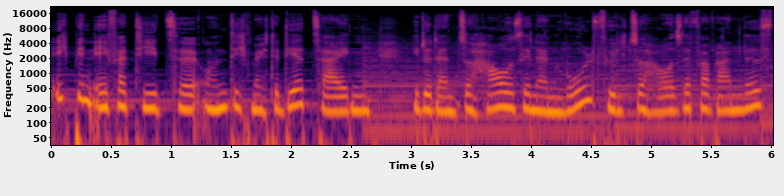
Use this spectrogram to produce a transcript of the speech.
Ich bin Eva Tietze und ich möchte dir zeigen, wie du dein Zuhause in ein Wohlfühl-Zuhause verwandelst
